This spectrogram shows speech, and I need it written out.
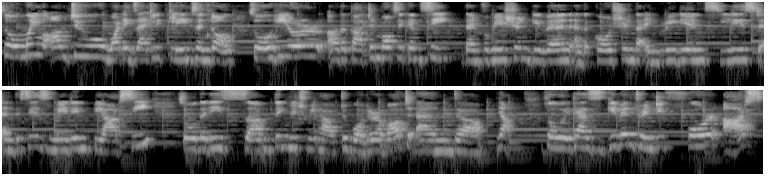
so moving on to what exactly claims and all. So here uh, the carton box you can see the information given and the caution, the ingredients list and this is made in PRC. So that is something which we have to bother about and uh, yeah. So it has given 24 hours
